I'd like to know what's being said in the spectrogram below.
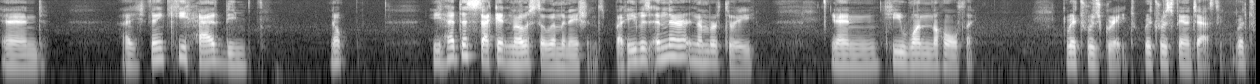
And I think he had the. Nope. He had the second most eliminations, but he was in there at number three and he won the whole thing, which was great, which was fantastic. Which,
